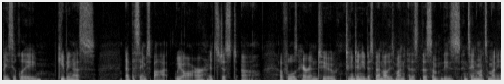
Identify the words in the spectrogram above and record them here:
basically keeping us at the same spot we are it's just uh a fool's errand to to continue to spend all these money this this um, these insane amounts of money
